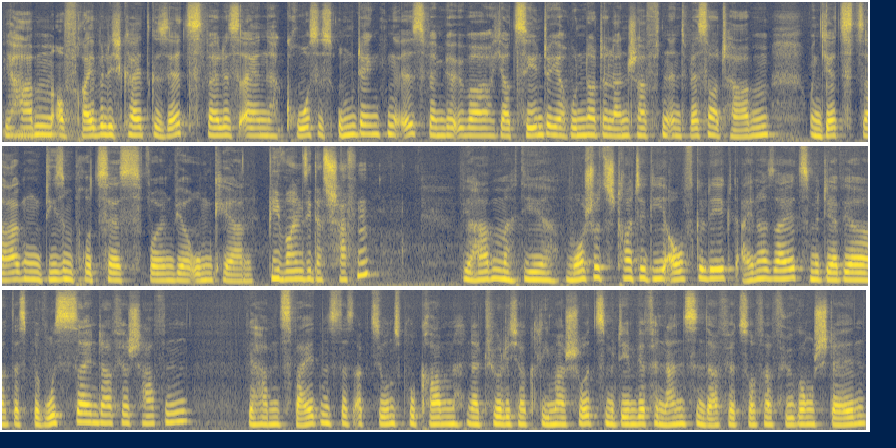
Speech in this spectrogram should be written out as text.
Wir haben auf Freiwilligkeit gesetzt, weil es ein großes Umdenken ist, wenn wir über Jahrzehnte, Jahrhunderte Landschaften entwässert haben und jetzt sagen, diesen Prozess wollen wir umkehren. Wie wollen Sie das schaffen? Wir haben die Moorschutzstrategie aufgelegt, einerseits, mit der wir das Bewusstsein dafür schaffen. Wir haben zweitens das Aktionsprogramm Natürlicher Klimaschutz, mit dem wir Finanzen dafür zur Verfügung stellen.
